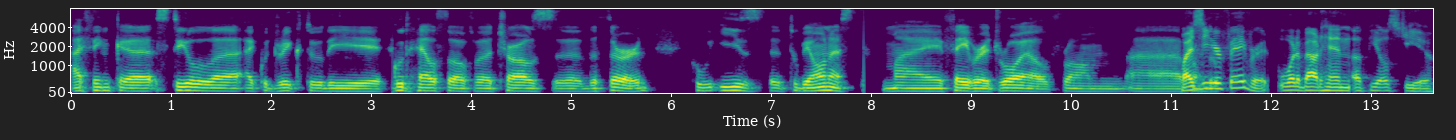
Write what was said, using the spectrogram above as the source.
I think uh, still uh, I could drink to the good health of Charles III, who is, to be honest, my favorite royal from. Uh, Why is he the... your favorite? What about him appeals to you?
